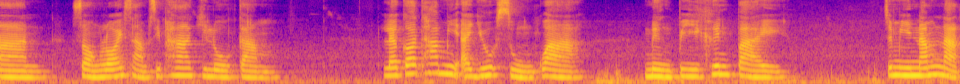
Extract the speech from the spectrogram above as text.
มาณ 235 กิโลกรัม แล้วก็ถ้ามีอายุสูงกว่า 1 ปีขึ้นไป จะมีน้ำหนัก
